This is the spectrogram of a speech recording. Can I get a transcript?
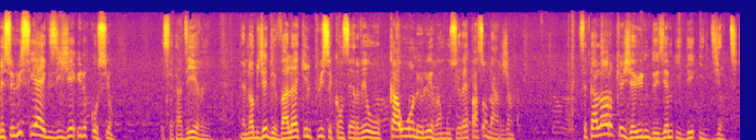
Mais celui-ci a exigé une caution, c'est-à-dire un objet de valeur qu'il puisse conserver au cas où on ne lui rembourserait pas son argent. C'est alors que j'ai eu une deuxième idée idiote.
